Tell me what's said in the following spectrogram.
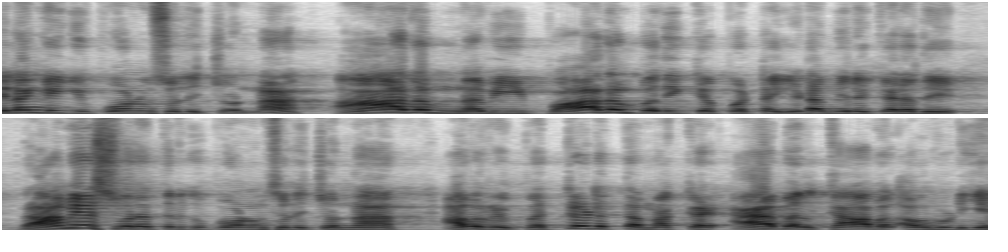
இலங்கைக்கு போகணும்னு சொல்லி சொன்னா ஆதம் நபி பாதம் பதிக்கப்பட்ட இடம் இருக்கிறது. ராமேஸ்வரத்திற்கு போகணும்னு சொல்லி சொன்னா அவர்கள் பெற்றெடுத்த மக்கள் ஆபல் காவல் அவர்களுடைய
